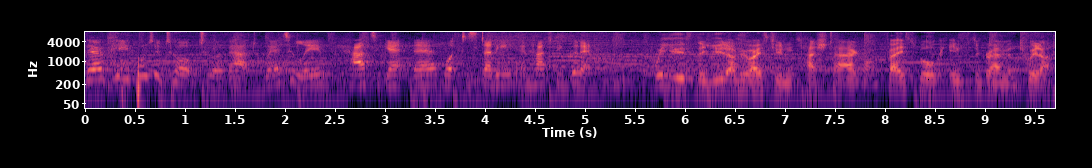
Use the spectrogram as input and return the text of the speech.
There are people to talk to about where to live, how to get there, what to study, and how to be good at it. We use the UWA Students hashtag on Facebook, Instagram and Twitter.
